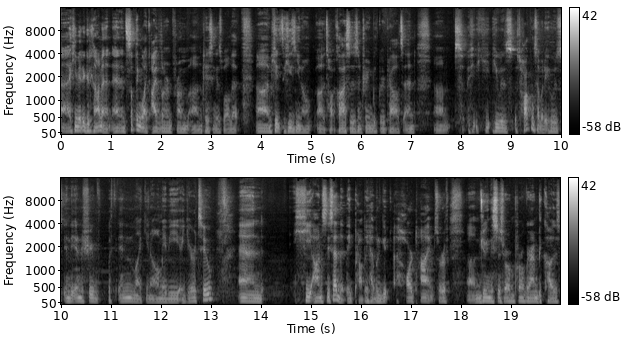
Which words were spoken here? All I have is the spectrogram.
uh, he made a good comment, and it's something like I've learned from um, tasting as well. That um, he's, he's you know uh, taught classes and trained with great palates, and um, so he, he was talking to somebody who was in the industry within like you know maybe a year or two, and he honestly said that they probably have a good hard time sort of um, doing the Cicerone program because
